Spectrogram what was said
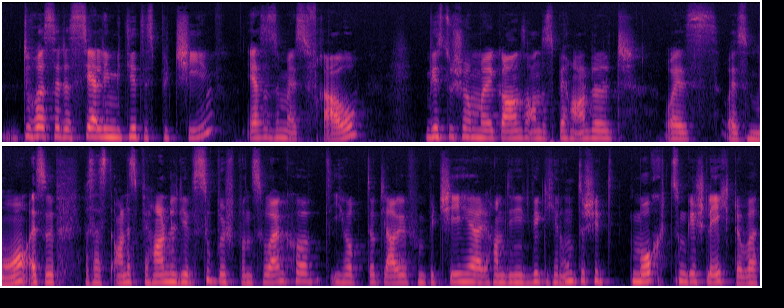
du hast ja das sehr limitiertes Budget. Erstens einmal als Frau wirst du schon mal ganz anders behandelt als, als Mann. Also, was heißt anders behandelt? Ich habe super Sponsoren gehabt. Ich habe da, glaube ich, vom Budget her, haben die nicht wirklich einen Unterschied gemacht zum Geschlecht, aber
